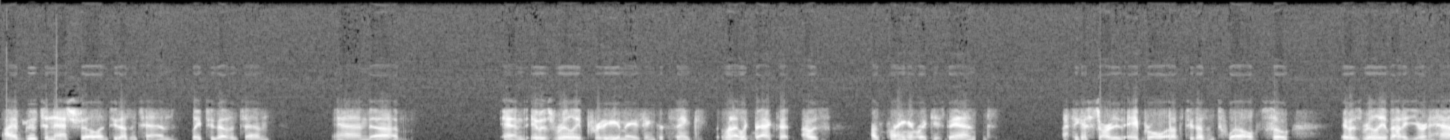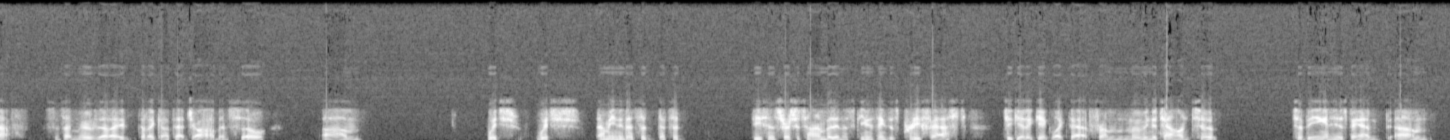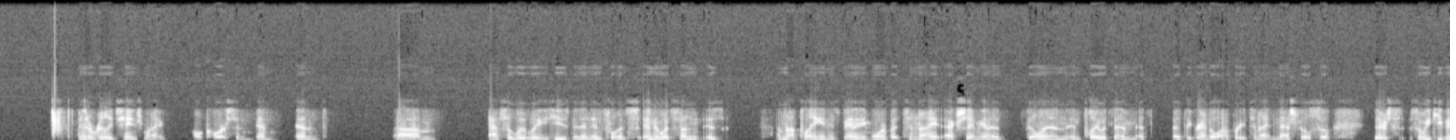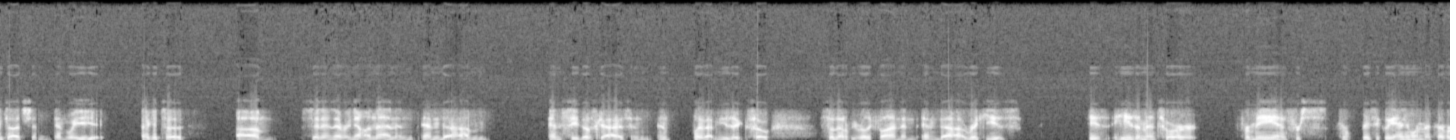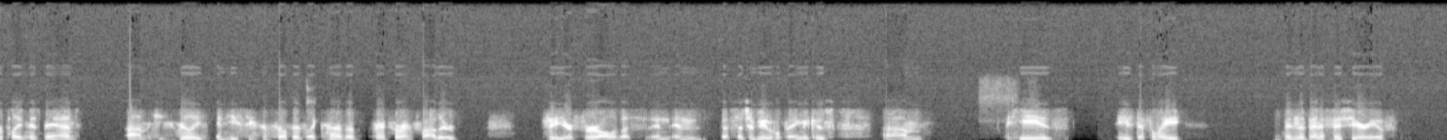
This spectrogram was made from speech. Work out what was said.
I had moved to Nashville in 2010, late 2010 and uh, and it was really pretty amazing to think when I look back that I was I was playing in Ricky's band. I think I started April of 2012, so it was really about a year and a half since I moved that I that I got that job, and so, um, which which I mean that's a that's a decent stretch of time, but in the scheme of things, it's pretty fast to get a gig like that from moving to town to to being in his band, um, and it really changed my whole course. And and and um, absolutely, he's been an influence. And what's fun is I'm not playing in his band anymore, but tonight actually I'm going to fill in and play with them at at the Grand Ole Opry tonight in Nashville. So there's so we keep in touch, and and we I get to um, sit in every now and then and and um, and see those guys and and play that music. So so that'll be really fun. And and uh, Ricky is he's he's a mentor for me and for for basically anyone that's ever played in his band. Um, he really and he sees himself as like kind of a mentor and father figure for all of us, and and that's such a beautiful thing because um, he is he's definitely been the beneficiary of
